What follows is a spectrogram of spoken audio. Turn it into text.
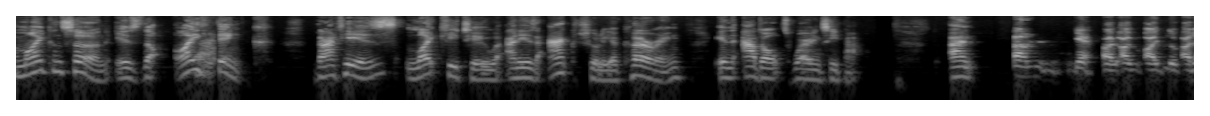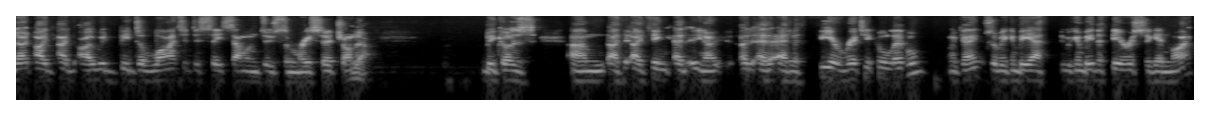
my concern is that I think that is likely to and is actually occurring in adults wearing CPAP. And um, yeah, I, I, I, look, I don't, I, I, I, would be delighted to see someone do some research on yeah. it because um, I, th- I, think, at, you know, at, at, a theoretical level, okay, so we can be we can be the theorists again, Mike.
